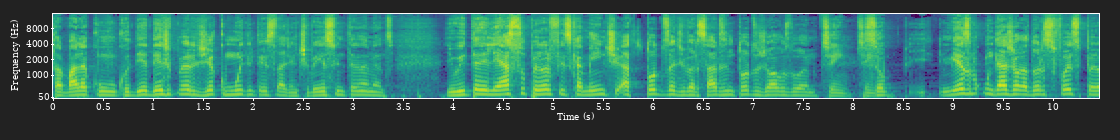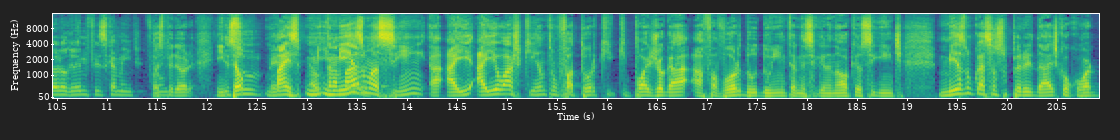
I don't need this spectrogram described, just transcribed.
trabalha com o Cudê desde o primeiro dia com muita intensidade. A gente vê isso em treinamentos. E o Inter ele é superior fisicamente a todos os adversários em todos os jogos do ano. Sim, sim. Se eu- e mesmo com 10 jogadores, foi superior ao Grêmio fisicamente. Foi Então, superior. Então, é- mas é trabalho. mesmo assim, aí, aí eu acho que entra um fator que, que pode jogar a favor do, do Inter nesse Grenal, que é o seguinte: mesmo com essa superioridade que eu concordo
